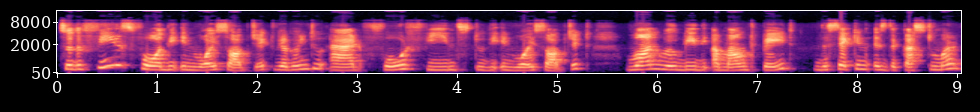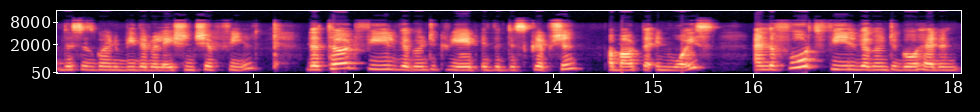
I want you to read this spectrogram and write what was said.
So the fields for the invoice object we are going to add four fields to the invoice object. One will be the amount paid. The second is the customer. This is going to be the relationship field. The third field we are going to create is the description about the invoice and the fourth field we're going to go ahead and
